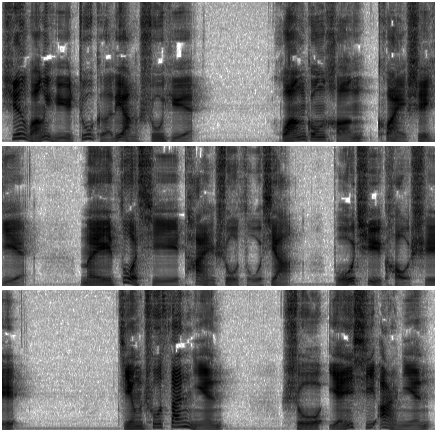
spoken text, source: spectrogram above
宣王与诸葛亮书曰：“黄公衡快士也。”每坐起，探数足下，不去口食。景初三年，属延熙二年，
